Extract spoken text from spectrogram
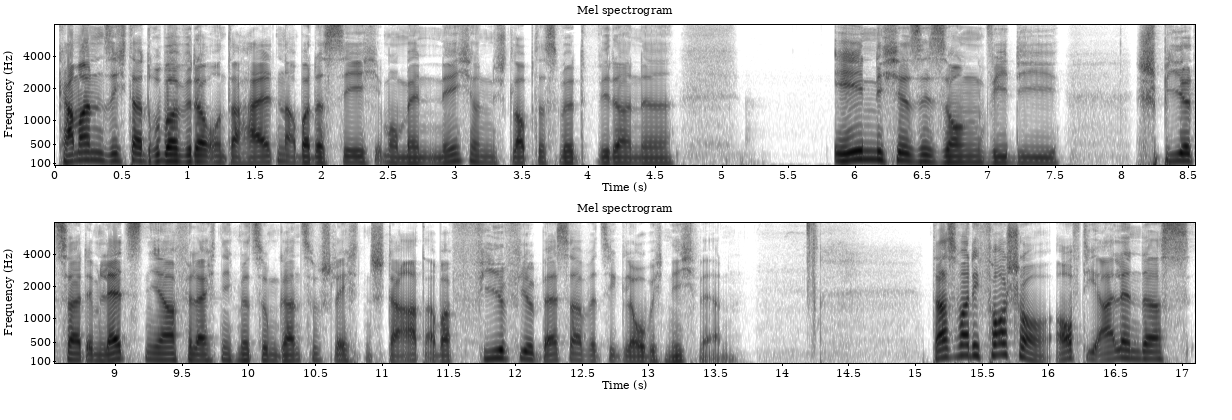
kann man sich darüber wieder unterhalten, aber das sehe ich im Moment nicht. Und ich glaube, das wird wieder eine ähnliche Saison wie die Spielzeit im letzten Jahr, vielleicht nicht mit so einem ganz so schlechten Start, aber viel, viel besser wird sie, glaube ich, nicht werden. Das war die Vorschau auf die Islanders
